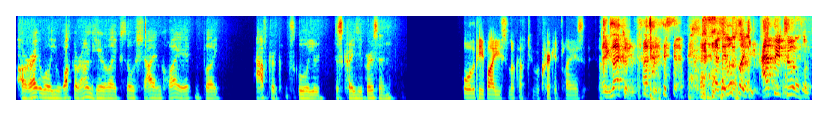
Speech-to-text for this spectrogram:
all right, well you walk around here like so shy and quiet, but after school you're this crazy person. All the people I used to look up to were cricket players. Exactly, athletes, and they look like you. Athletes who look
